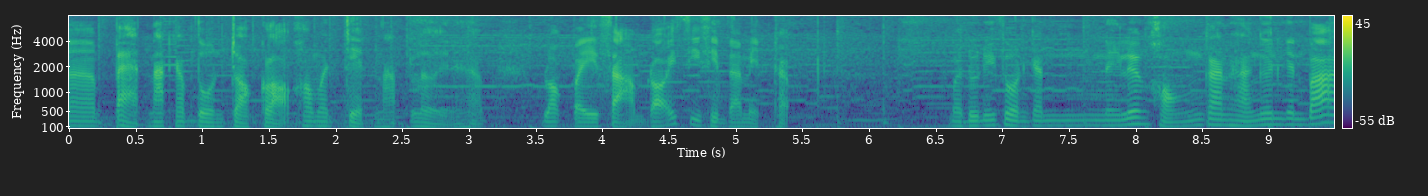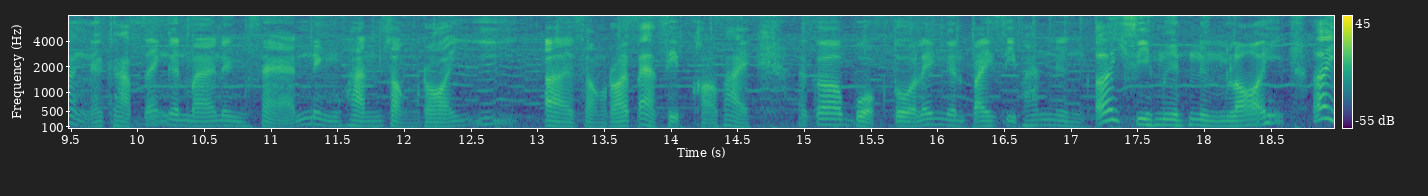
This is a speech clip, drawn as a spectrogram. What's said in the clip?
มา 8 นัดครับ โดนเจอกเกราะเข้ามา 7 นัดเลยนะครับ บล็อกไป 340 ดาเมจครับ มาดูในส่วนกันในเรื่องของการหาเงินกันบ้างนะครับ ได้เงินมา 1 1 2 0 0เอ่อ280 ขออภัย แล้วก็บวกตัวเลขเงินไป4,100เอ้ย41,100 เอ้ย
